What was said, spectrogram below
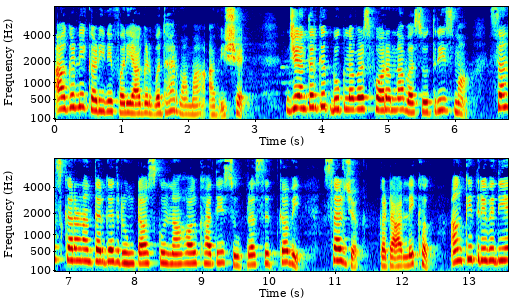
આગળની કડીને ફરી આગળ વધારવામાં આવી છે. જે અંતર્ગત બુક લવર્સ ફોરમના બસો ત્રીસમાં સંસ્કરણ અંતર્ગત રૂંગટા સ્કૂલના હોલ ખાતે સુપ્રસિદ્ધ કવિ, સર્જક, કટાર લેખક અંકિત ત્રિવેદીએ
